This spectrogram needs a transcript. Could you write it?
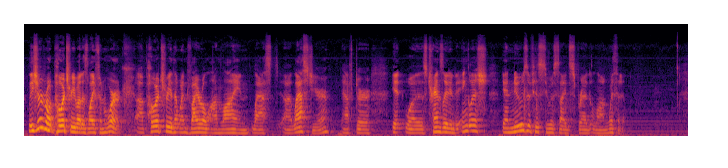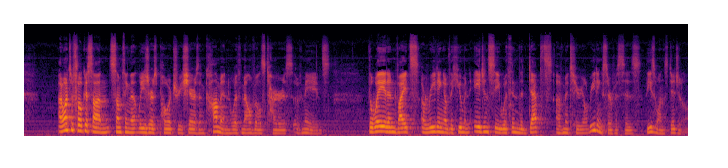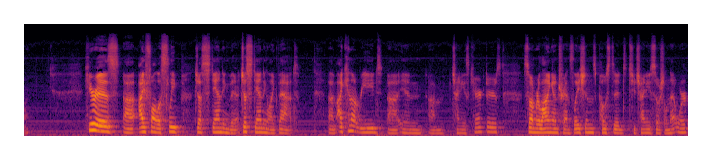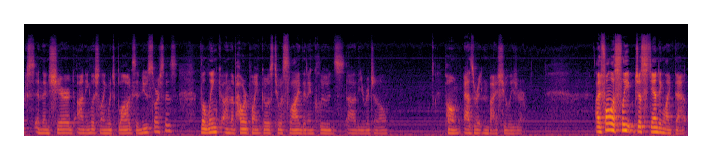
Lizhi wrote poetry about his life and work, uh, poetry that went viral online last, uh, last year after it was translated into English and news of his suicide spread along with it. I want to focus on something that Lizhi's poetry shares in common with Melville's Tartarus of Maids the way it invites a reading of the human agency within the depths of material reading surfaces, these ones digital. Here is uh, I Fall Asleep just standing there, just standing like that. Um, I cannot read uh, in um, Chinese characters, so I'm relying on translations posted to Chinese social networks and then shared on English language blogs and news sources. The link on the PowerPoint goes to a slide that includes uh, the original poem as written by Xu Lizhi. I fall asleep just standing like that.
